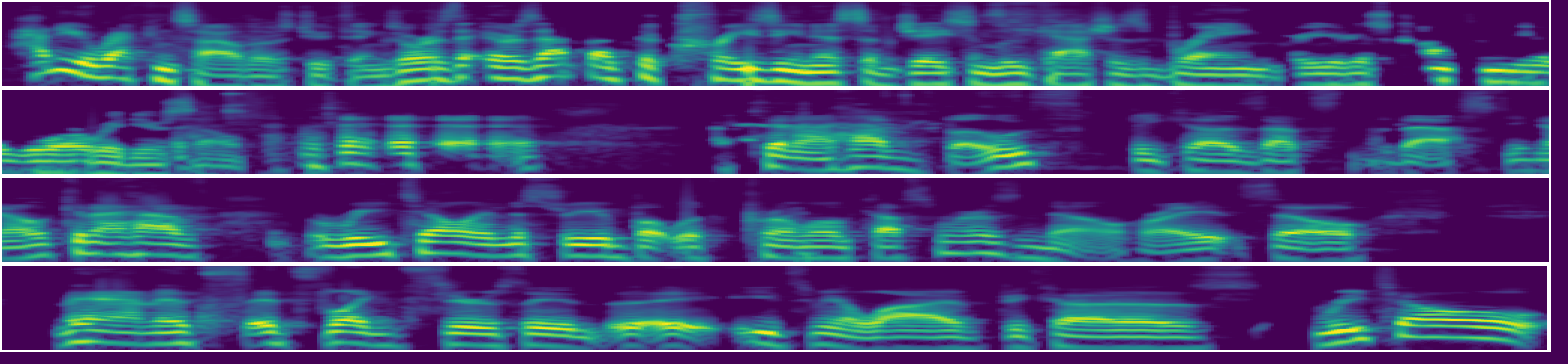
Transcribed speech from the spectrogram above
How do you reconcile those two things? Or is that, or is that like the craziness of Jason Lucash's brain where you're just constantly at war with yourself? Can I have both? Because that's the best, you know? Can I have retail industry but with promo customers? No, right? So man, it's it's like seriously, uh, it eats me alive because retail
